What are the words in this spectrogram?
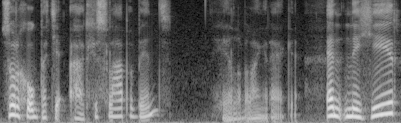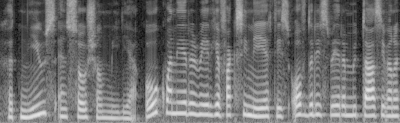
Zorg ook dat je uitgeslapen bent. Hele belangrijke. En negeer het nieuws en social media. Ook wanneer er weer gevaccineerd is of er is weer een mutatie van een.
